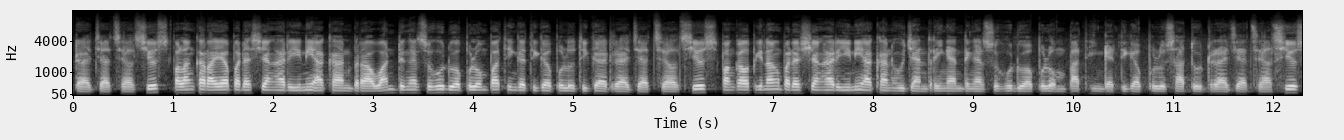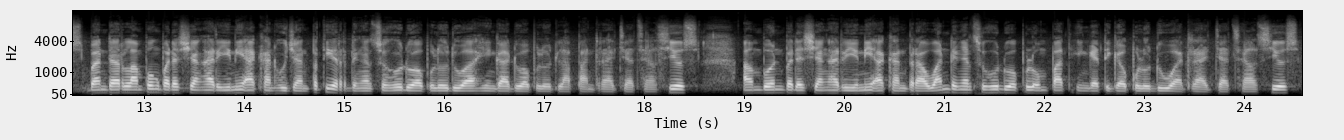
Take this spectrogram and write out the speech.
derajat Celcius. Palangkaraya pada siang hari ini akan berawan dengan suhu 24 hingga 33 derajat Celcius. Pangkal Pinang pada siang hari ini akan hujan ringan dengan suhu 24 hingga 31 derajat Celcius. Bandar Lampung pada siang hari ini akan hujan petir dengan suhu 22 hingga 28 derajat Celcius. Ambon pada siang hari ini akan berawan dengan suhu 24 hingga 32 derajat Celcius.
